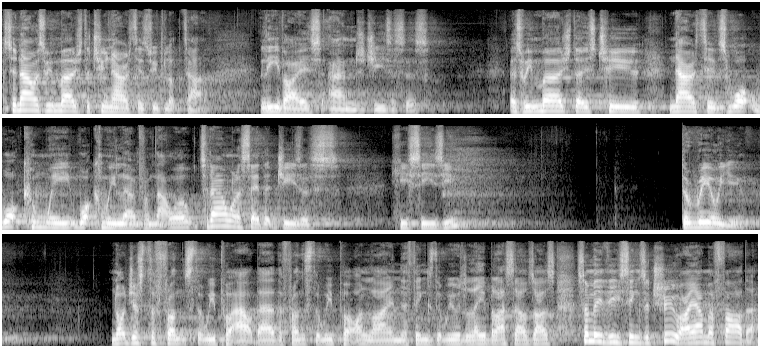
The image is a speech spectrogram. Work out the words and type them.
So now, as we merge the two narratives we've looked at, Levi's and Jesus's, as we merge those two narratives, what, what, can we, what can we learn from that? Well, today I want to say that Jesus, he sees you, the real you. Not just the fronts that we put out there, the fronts that we put online, the things that we would label ourselves as. Some of these things are true. I am a father.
